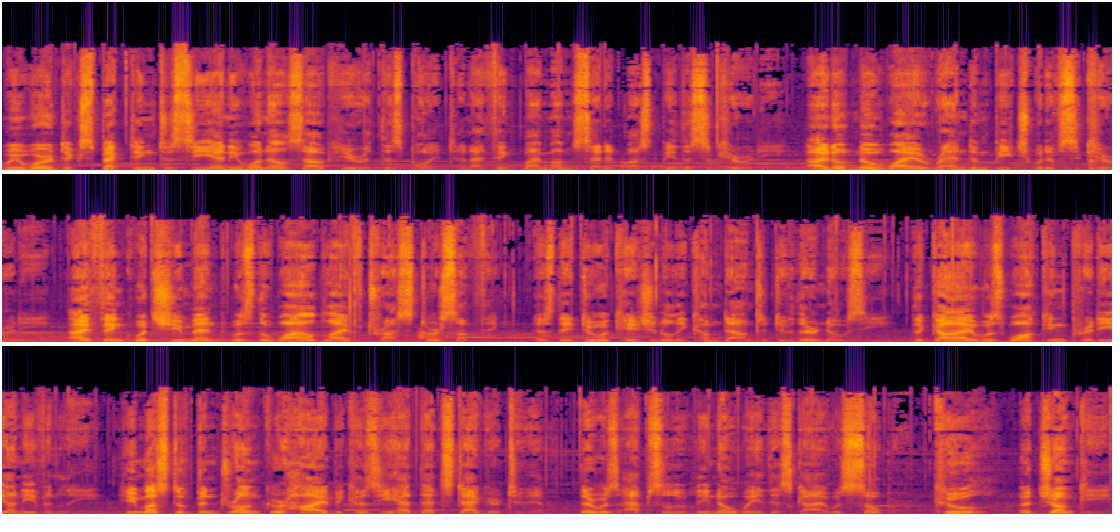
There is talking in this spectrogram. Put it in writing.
We weren't expecting to see anyone else out here at this point, and I think my mum said it must be the security. I don't know why a random beach would have security. I think what she meant was the Wildlife Trust or something, as they do occasionally come down to do their nosy. The guy was walking pretty unevenly. He must have been drunk or high because he had that stagger to him. There was absolutely no way this guy was sober. Cool, a junkie.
